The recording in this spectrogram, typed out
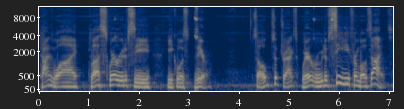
times y plus square root of c equals 0. So subtract square root of c from both sides.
